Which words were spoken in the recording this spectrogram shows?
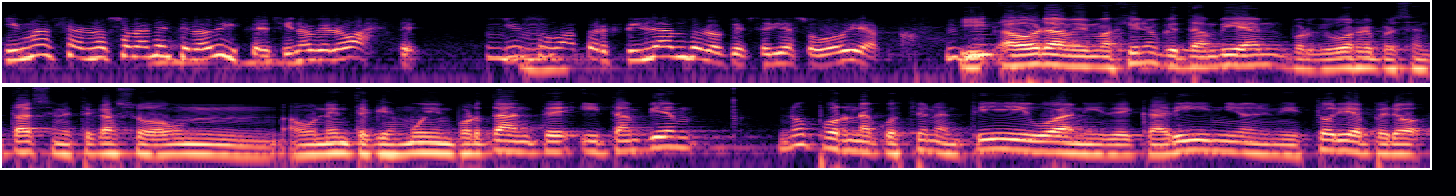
y Massa no solamente lo dice, sino que lo hace. Y eso va perfilando lo que sería su gobierno. Y ahora me imagino que también, porque vos representás en este caso a un, a un ente que es muy importante, y también, no por una cuestión antigua, ni de cariño, ni de historia, pero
